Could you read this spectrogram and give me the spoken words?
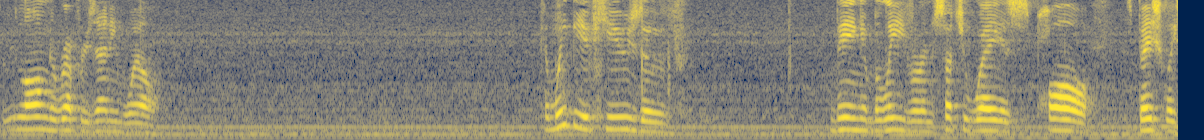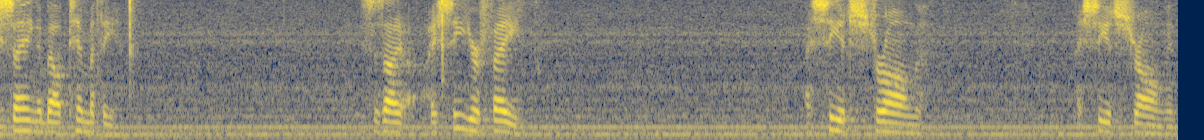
do we long to represent Him well? Can we be accused of being a believer in such a way as Paul is basically saying about Timothy? He says, I, I see your faith. I see it strong. I see it strong. And,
